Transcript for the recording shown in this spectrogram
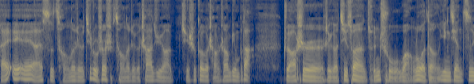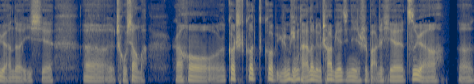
IaaS 层的这个基础设施层的这个差距啊，其实各个厂商并不大。主要是这个计算、存储、网络等硬件资源的一些呃抽象吧。然后各各各云平台的那个差别，仅仅是把这些资源啊，呃，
